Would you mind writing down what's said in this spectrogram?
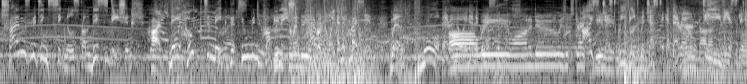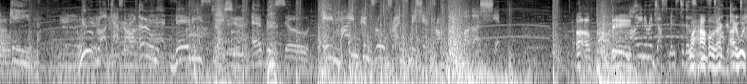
transmitting signals from this station, Hi. they hope to make the human population paranoid and aggressive. Well, more paranoid All and aggressive. we want to do is extract I DNA suggest from we beat Majestic at their We're own devious little game. We'll broadcast our own very special episode. A mind control transmission from the mothership. Uh-oh. Grenade. Minor adjustments to those Wow, that guy was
